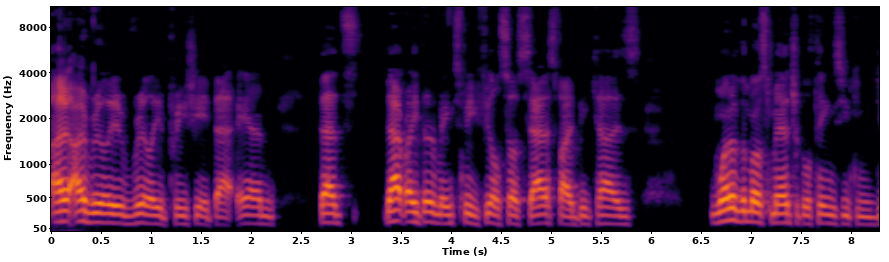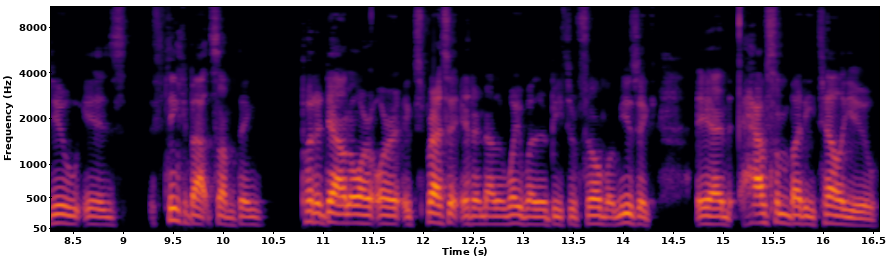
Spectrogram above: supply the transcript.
I, I really, really appreciate that. And that's that right there makes me feel so satisfied because one of the most magical things you can do is think about something, put it down, or or express it in another way, whether it be through film or music, and have somebody tell you,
